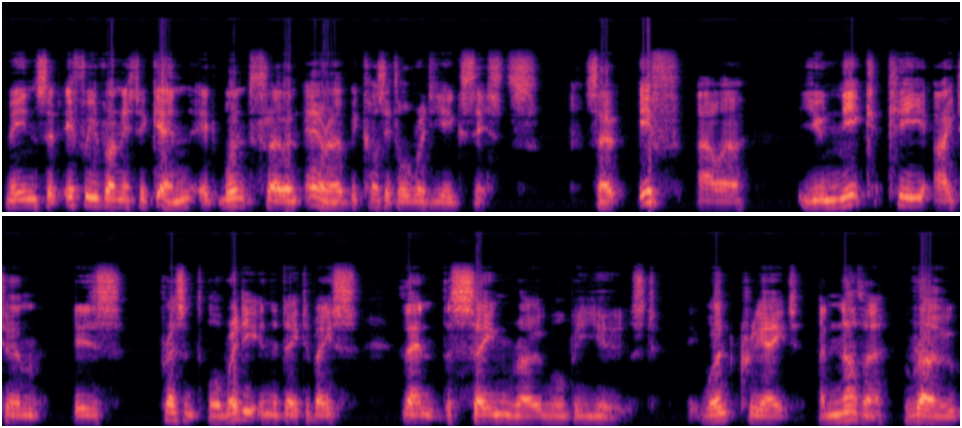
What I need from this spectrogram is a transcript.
means that if we run it again, it won't throw an error because it already exists. So if our unique key item is present already in the database, then the same row will be used. It won't create another row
